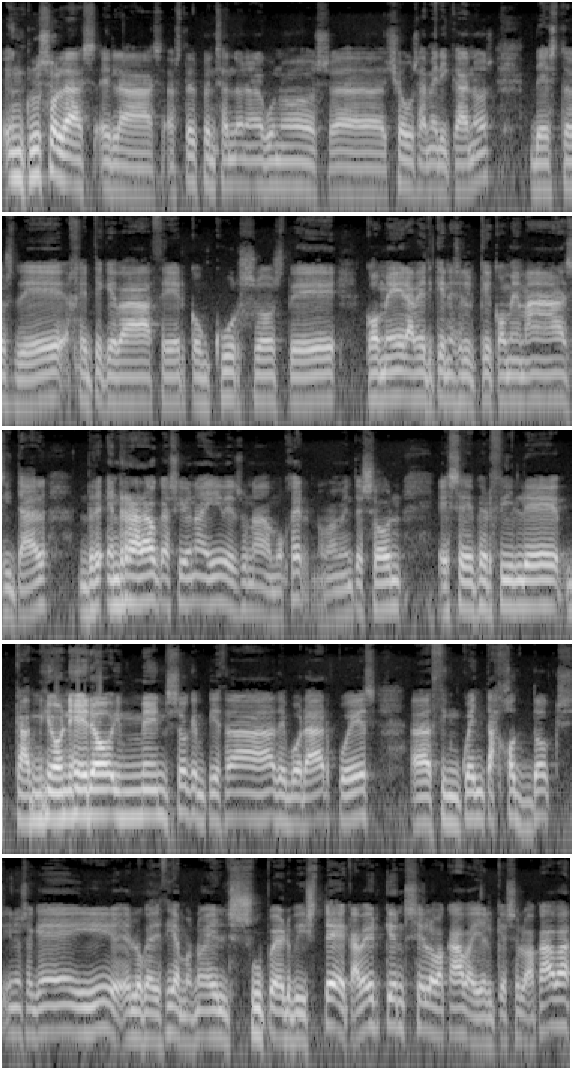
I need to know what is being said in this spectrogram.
incluso las, las, estoy pensando en algunos shows americanos de estos de gente que va a hacer concursos de comer, a ver quién es el que come más y tal. En rara ocasión ahí ves una mujer. Normalmente son ese perfil de camionero inmenso que empieza a devorar pues 50 hot dogs y no sé qué, y lo que decíamos, ¿no? El super bistec, a ver quién se lo acaba, y el que se lo acaba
